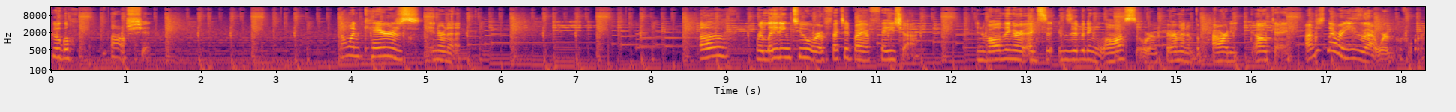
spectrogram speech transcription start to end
Google. Oh shit. No one cares, internet. Of, relating to, or affected by aphasia. Involving or ex exhibiting loss or impairment of the power to- Okay. I've just never used that word before.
